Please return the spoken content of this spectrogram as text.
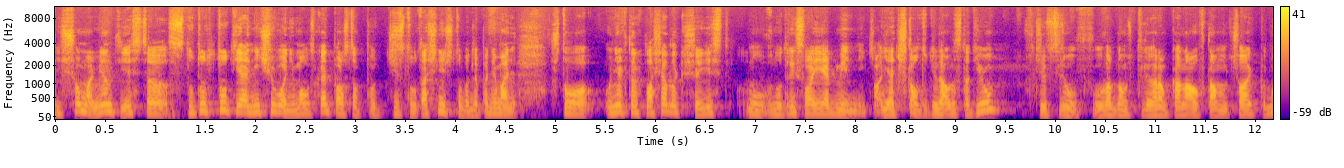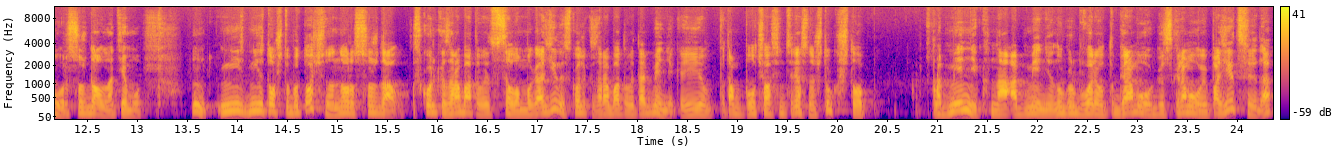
Еще момент есть... Э, тут, тут я ничего не могу сказать, просто чисто уточнить, чтобы для понимания, что у некоторых площадок еще есть ну, внутри свои обменники. Я читал тут недавно статью в, в одном из телеграм-каналов, там человек ну, рассуждал на тему ну, не, не то чтобы точно, но рассуждал, сколько зарабатывает в целом магазин и сколько зарабатывает обменник. И там получалась интересная штука, что обменник на обмене, ну, грубо говоря, вот граммовые, безграммовые позиции, да,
